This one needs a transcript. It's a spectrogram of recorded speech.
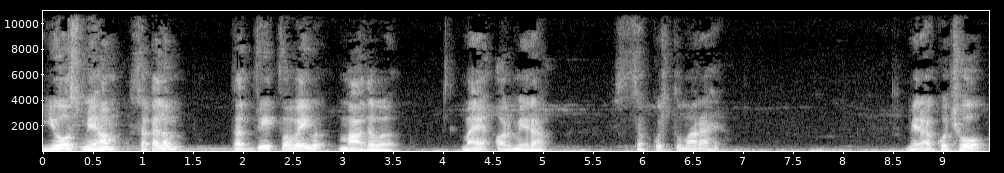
योस्म्य हम सकलम तद्वित्वैव माधव। मैं और मेरा सब कुछ तुम्हारा है। मेरा कुछ हो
